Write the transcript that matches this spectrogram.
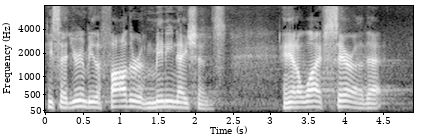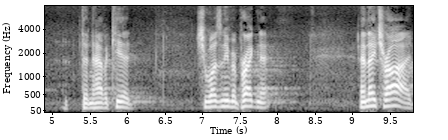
He said, You're going to be the father of many nations. And he had a wife, Sarah, that didn't have a kid. She wasn't even pregnant. And they tried,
